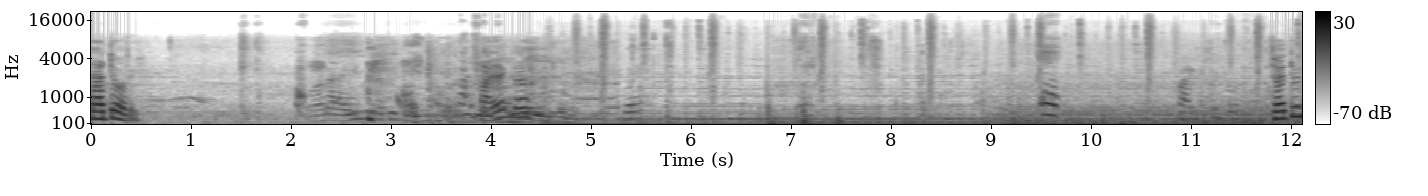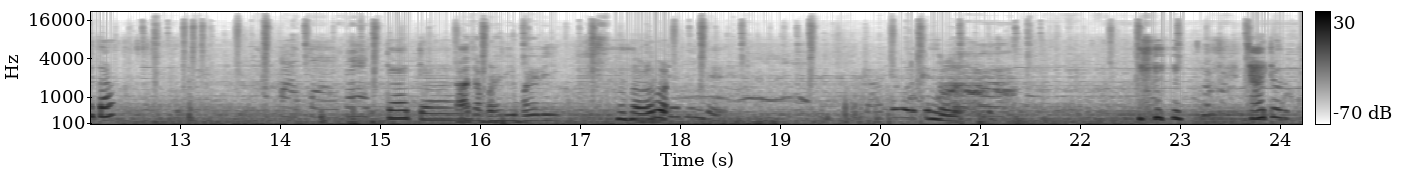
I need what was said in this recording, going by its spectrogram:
ടാറ്റ പറയും. ഹയൊക്കെ ടാറ്റ. എടുത്താ കൊടുക്കണ്ടോൾ ടാറ്റ കൊടുക്കും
